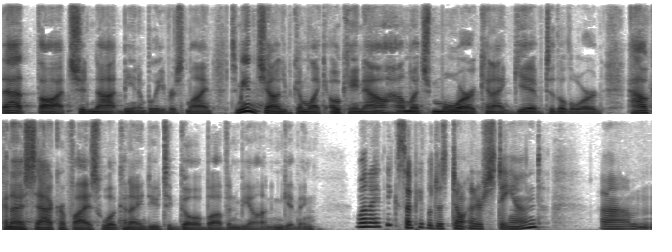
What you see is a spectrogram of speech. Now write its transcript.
that thought should not be in a believer's mind. To me, the challenge become like, okay, now how much more can I give to the Lord? How can I sacrifice? What can I do to go above and beyond in giving? Well, I think some people just don't understand um,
